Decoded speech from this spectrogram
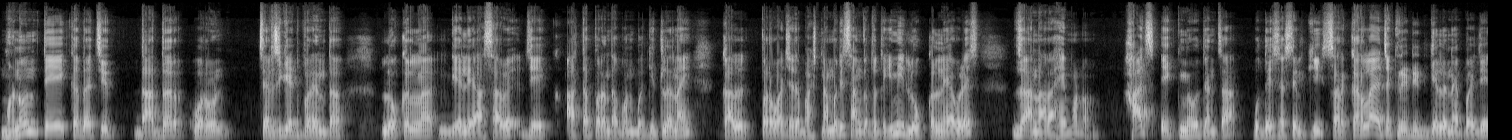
म्हणून ते कदाचित दादरवरून चर्चगेटपर्यंत लोकलला गेले असावे जे आतापर्यंत आपण बघितलं नाही. काल परवाच्या भाषणामध्ये सांगत होते की मी लोकलने यावेळेस जाणार आहे म्हणून. हाच एकमेव त्यांचा उद्देश असेल की सरकारला याचं क्रेडिट गेलं नाही पाहिजे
